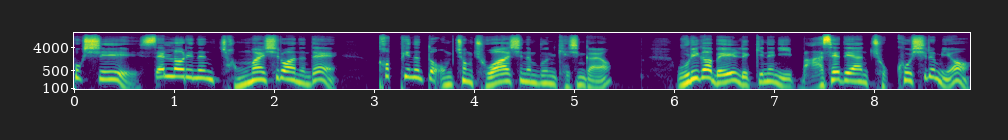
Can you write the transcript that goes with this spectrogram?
혹시 샐러리는 정말 싫어하는데 커피는 또 엄청 좋아하시는 분 계신가요? 우리가 매일 느끼는 이 맛에 대한 좋고 싫음이요.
